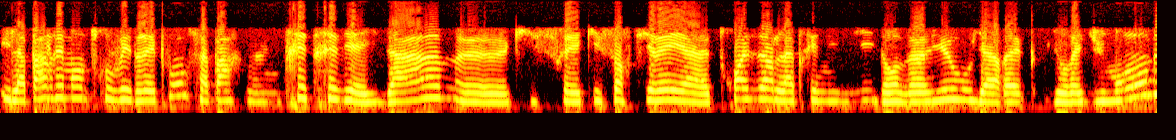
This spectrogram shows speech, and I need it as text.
il a pas vraiment trouvé de réponse à part une très très vieille dame euh, qui serait qui sortirait à 3 heures de l'après-midi dans un lieu où il y aurait il y aurait du monde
